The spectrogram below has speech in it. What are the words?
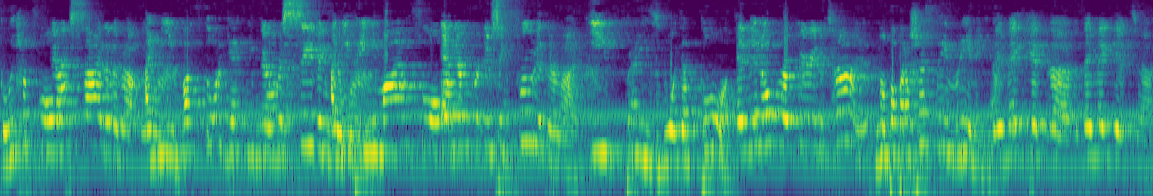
слышат they're слово, excited about the они в word, восторге от they're него, receiving the они word, принимают слово and they're producing fruit in their life. и производят плод. And then over a period of time, Но по прошествии времени they may get uh, they may get uh,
